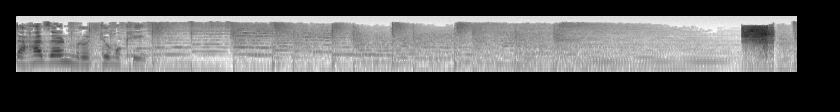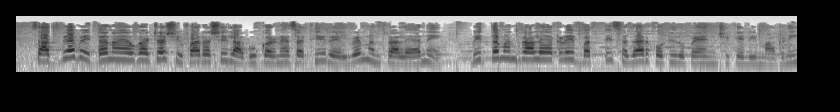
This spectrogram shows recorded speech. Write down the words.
दहा जण मृत्युमुखी सातव्या वेतन आयोगाच्या शिफारशी लागू करण्यासाठी रेल्वे मंत्रालयाने वित्त मंत्रालयाकडे बत्तीस हजार कोटी रुपयांची केली मागणी.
